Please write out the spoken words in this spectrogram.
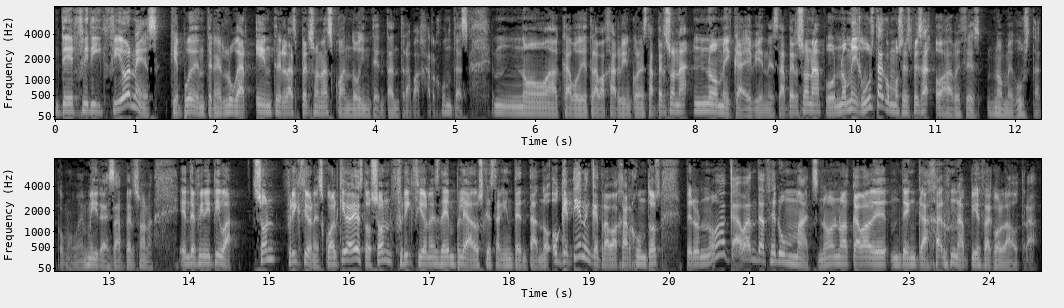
de fricciones que pueden tener lugar entre las personas cuando intentan trabajar juntas. No acabo de trabajar bien con esta persona, no me cae bien esta persona, o no me gusta cómo se expresa, o a veces no me gusta cómo me mira esa persona. En definitiva, son fricciones. Cualquiera de estos son fricciones de empleados que están intentando o que tienen que trabajar juntos, pero no acaban de hacer un match, no, no acaba de, de encajar una pieza con la otra.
